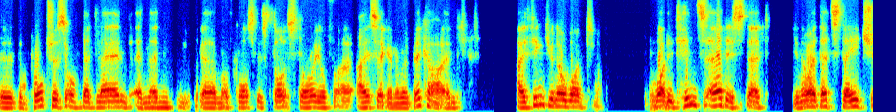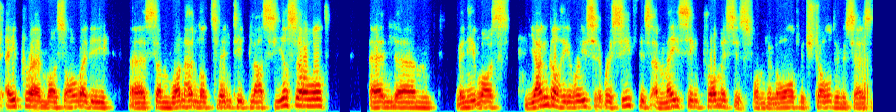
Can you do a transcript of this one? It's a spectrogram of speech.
the the purchase of that land, and then um, of course the sto- story of uh, Isaac and Rebecca. And I think you know what what it hints at is that, you know, at that stage, Abraham was already uh, some 120 plus years old. And um, when he was younger, he re- received these amazing promises from the Lord, which told him, He says,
